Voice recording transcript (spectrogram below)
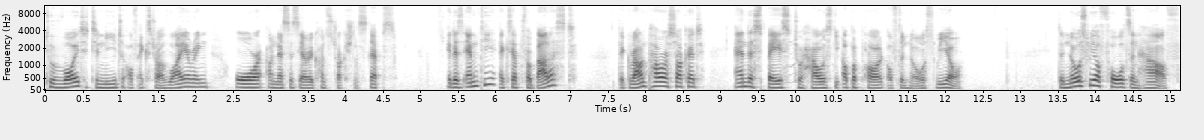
to avoid the need of extra wiring or unnecessary construction steps. It is empty except for ballast, the ground power socket, and the space to house the upper part of the nose wheel. The nose wheel folds in half,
